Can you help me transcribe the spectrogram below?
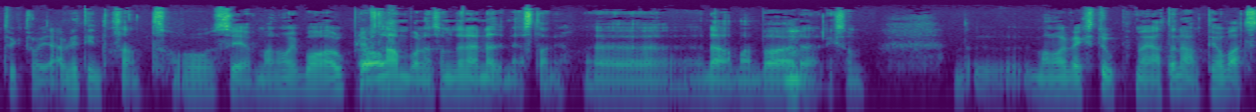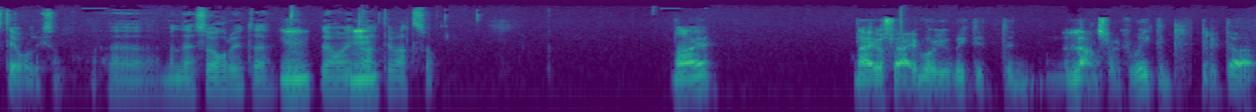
tyckt var jävligt intressant att se. Man har ju bara upplevt ja. handbollen som den är nu nästan ju. Där man började mm. liksom man har ju växt upp med att den alltid har varit stor liksom. Eh, men det, så har det inte, mm. det har inte mm. alltid varit så. Nej. Nej och Sverige var ju riktigt, landslaget var riktigt dåligt där.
